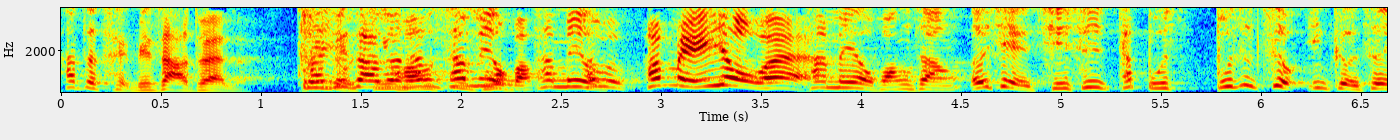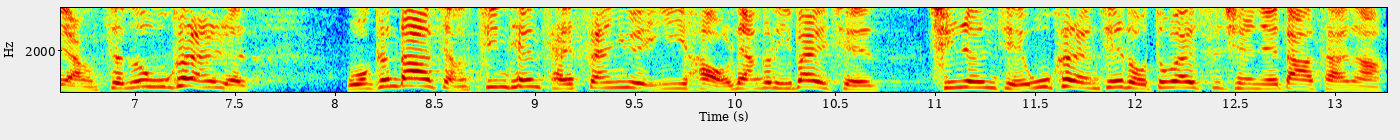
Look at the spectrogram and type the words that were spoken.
他的腿被炸断了，腿被炸断，他他没有，他没有，他没有哎，他没有慌张，而且其实他不是不是只有一个这样，整个乌克兰人，我跟大家讲，今天才三月一号，两个礼拜前情人节，乌克兰街头都在吃情人节大餐啊，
